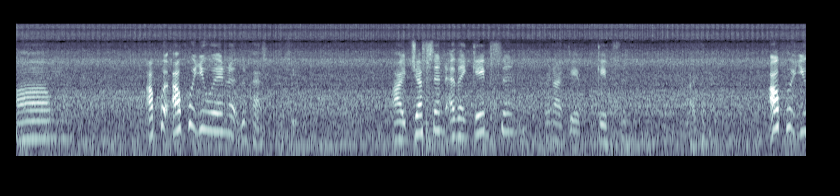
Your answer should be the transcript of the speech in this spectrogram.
Um... I'll put I'll put you in the passenger seat. All right, Jefferson, and then Gabeson. Or not Gabe, Gabeson. Right, I'll put you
